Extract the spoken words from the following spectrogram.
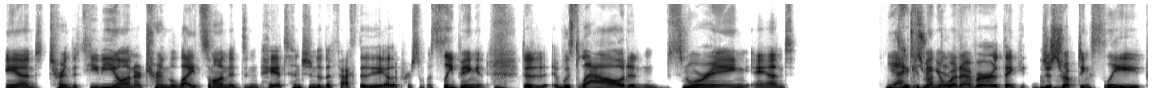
and turned the TV on or turned the lights on and didn't pay attention to the fact that the other person was sleeping and Mm. did, it was loud and snoring and yeah. hiccupping or whatever, they disrupting sleep.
